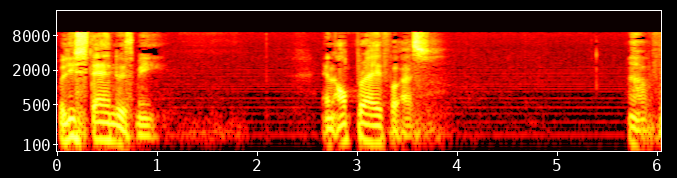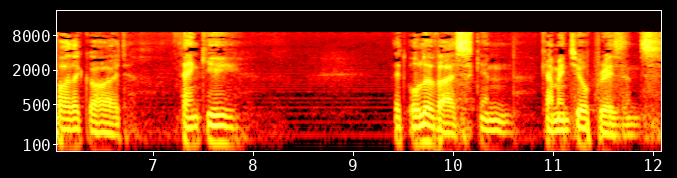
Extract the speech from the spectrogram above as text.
will you stand with me? And I'll pray for us. Oh, Father God, thank you that all of us can come into your presence,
